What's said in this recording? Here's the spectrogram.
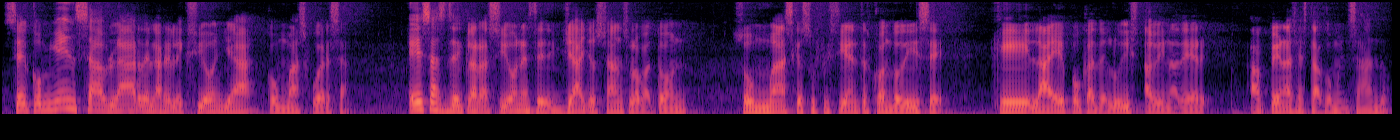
se comienza a hablar de la reelección ya con más fuerza. Esas declaraciones de Yayo Sanz Lobatón son más que suficientes cuando dice que la época de Luis Abinader apenas está comenzando.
